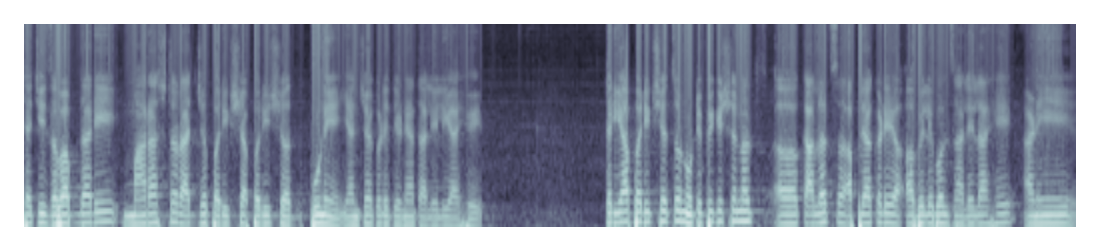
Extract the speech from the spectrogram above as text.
त्याची जबाबदारी महाराष्ट्र राज्य परीक्षा परिषद पुणे यांच्याकडे देण्यात आलेली आहे. तर या परीक्षेचं नोटिफिकेशनच कालच आपल्याकडे अवेलेबल झालेलं आहे आणि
